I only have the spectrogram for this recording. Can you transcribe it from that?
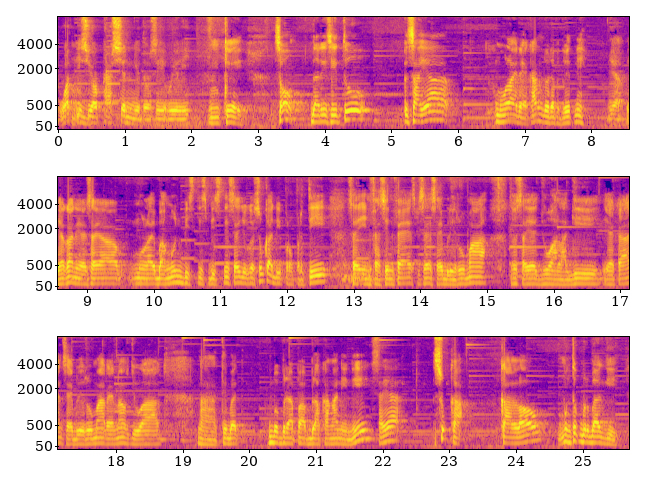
What is your passion gitu sih, really? Oke. So, dari situ saya mulai deh kan udah dapat duit nih. Ya. Ya kan ya saya mulai bangun bisnis-bisnis saya juga suka di properti saya invest-invest misalnya saya beli rumah terus saya jual lagi ya kan saya beli rumah renov jual nah tiba beberapa belakangan ini saya suka kalau untuk berbagi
